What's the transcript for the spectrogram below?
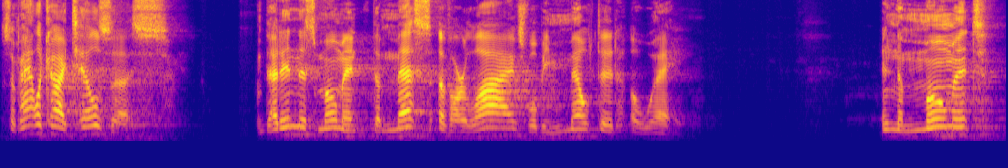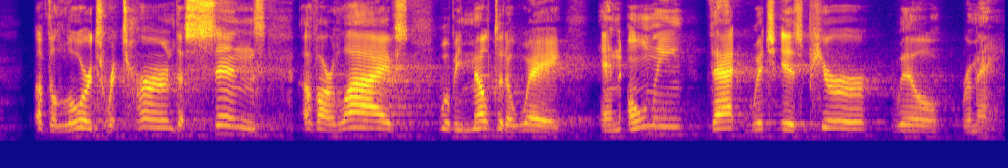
So Malachi tells us that in this moment, the mess of our lives will be melted away. In the moment of the Lord's return, the sins of our lives will be melted away, and only that which is pure will remain.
